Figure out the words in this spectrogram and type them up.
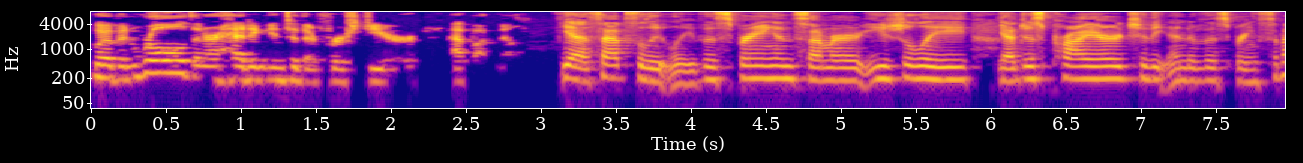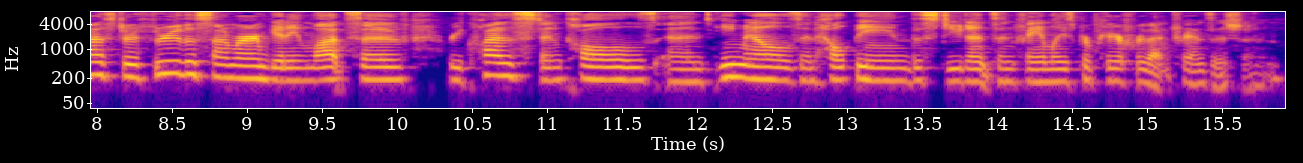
who have enrolled and are heading into their first year at Bucknell. Yes, absolutely. The spring and summer, usually, yeah, just prior to the end of the spring semester through the summer, I'm getting lots of requests and calls and emails and helping the students and families prepare for that transition.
